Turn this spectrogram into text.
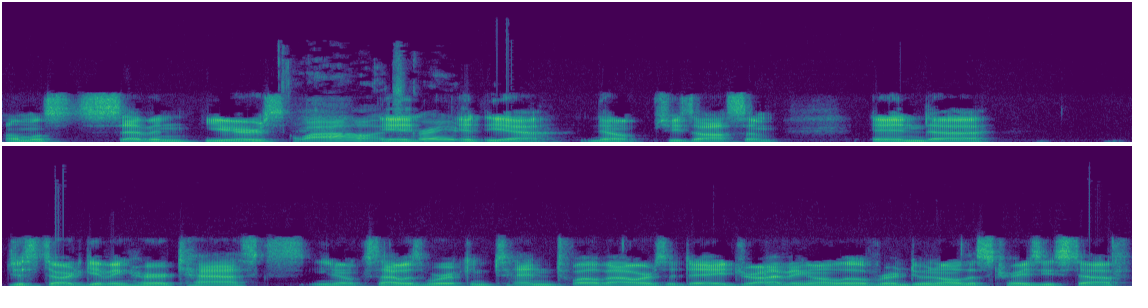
almost seven years. Wow, that's and, great. And yeah, no, she's awesome. And uh, just started giving her tasks, you know, because I was working 10, 12 hours a day, driving all over and doing all this crazy stuff.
